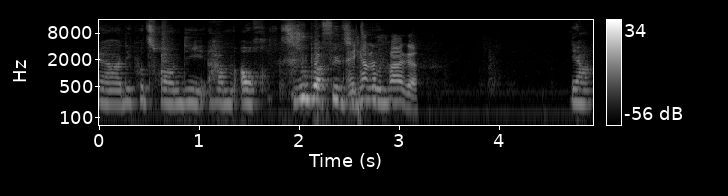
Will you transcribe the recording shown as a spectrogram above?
Ja, die Putzfrauen, die haben auch super viel zu Ich habe eine tun. Frage. Ja.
